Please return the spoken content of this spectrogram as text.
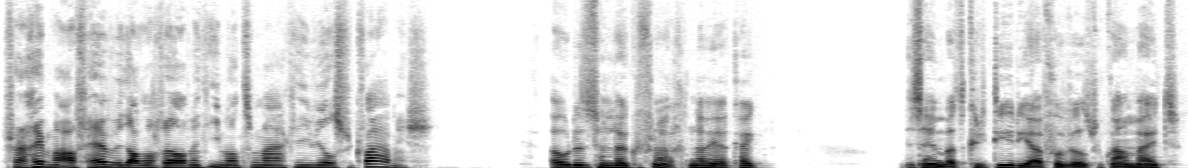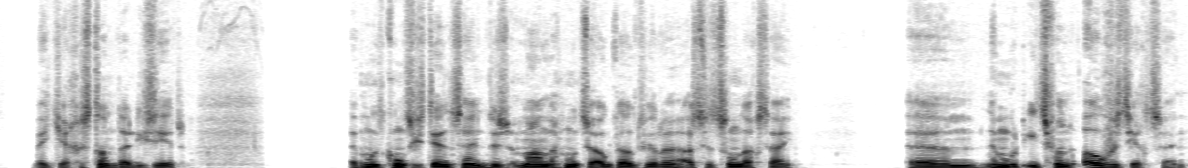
vraag ik me af, hebben we dan nog wel met iemand te maken die wilsbekwaam is? Oh, dat is een leuke vraag. Nou ja, kijk, er zijn wat criteria voor wilsbekwaamheid. Een beetje gestandaardiseerd. Het moet consistent zijn, dus maandag moet ze ook dood willen als het zondag zijn. Um, er moet iets van overzicht zijn.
